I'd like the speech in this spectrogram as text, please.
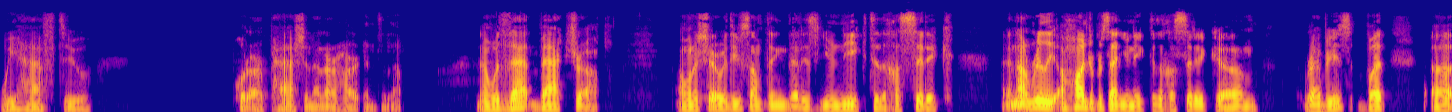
we have to put our passion and our heart into them. Now, with that backdrop, I want to share with you something that is unique to the Hasidic, and not really 100% unique to the Hasidic um, rabbis, but uh,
